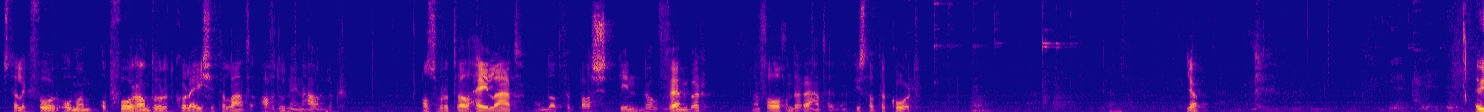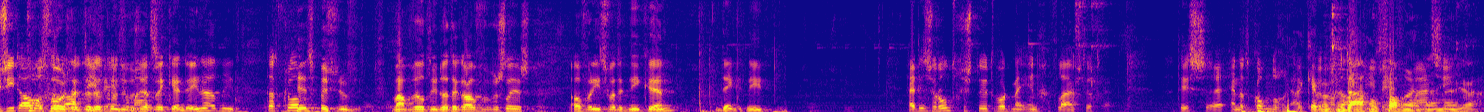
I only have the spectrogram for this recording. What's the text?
stel ik voor om hem op voorhand door het college te laten afdoen inhoudelijk. Anders wordt het wel heel laat, omdat we pas in november een volgende raad hebben. Is dat akkoord? Ja. U ziet alles Voorzitter, dat kunt u zeggen. Wij kennen de inhoud niet. Dat klopt. Dus, waar wilt u dat ik over beslis? Over iets wat ik niet ken? Denk het niet. Het is rondgestuurd, wordt mij ingefluisterd. Het is, uh, en dat komt nog een ja, Ik heb hem vandaag ontvangen. En, uh, ja.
